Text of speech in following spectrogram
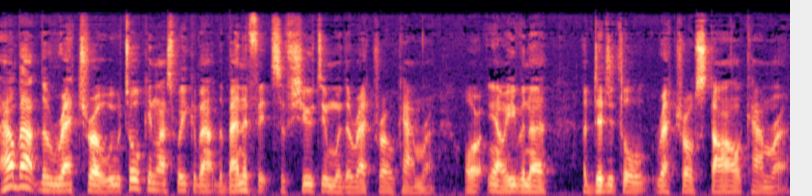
How about the retro? We were talking last week about the benefits of shooting with a retro camera, or you know even a, a digital retro style camera.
